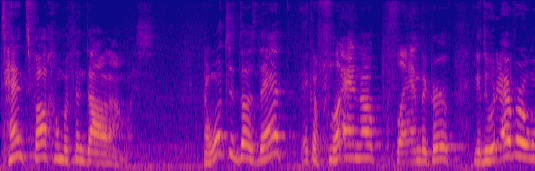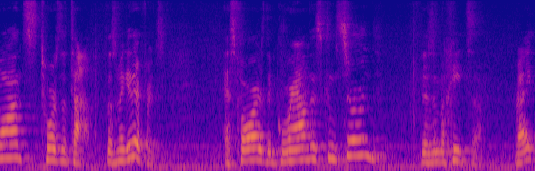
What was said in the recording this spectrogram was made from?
10 tfachim within Dalar Amos. Now, once it does that, it can flatten up, flatten the curve. It can do whatever it wants towards the top. Doesn't make a difference. As far as the ground is concerned, there's a mechitza, right?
